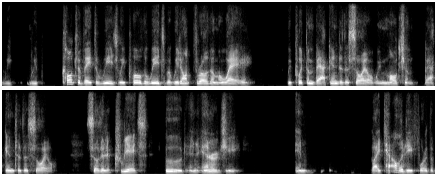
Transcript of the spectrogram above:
we, we cultivate the weeds, we pull the weeds, but we don't throw them away. We put them back into the soil, we mulch them back into the soil so that it creates food and energy and vitality for the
